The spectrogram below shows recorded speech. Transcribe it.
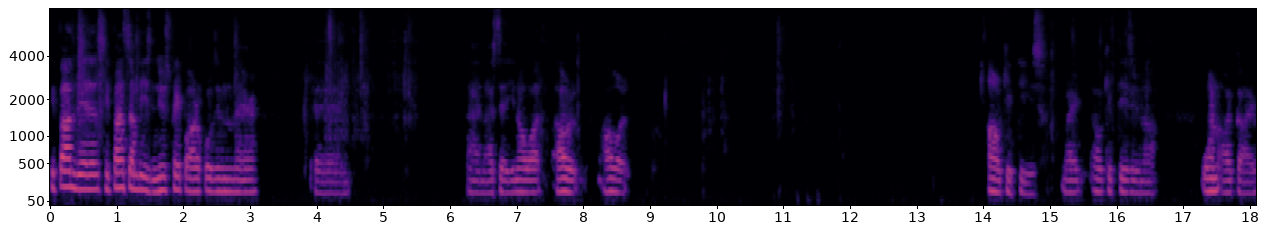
he found this he found some of these newspaper articles in there and and i said you know what? I'll i'll I'll keep these, right? I'll keep these in a one archive.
